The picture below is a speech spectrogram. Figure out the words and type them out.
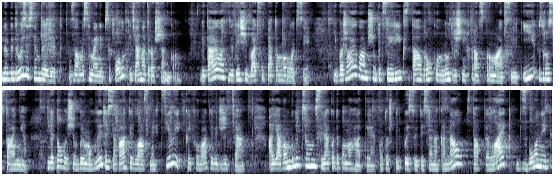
Любі друзі, всім привіт! З вами сімейний психолог Тетяна Дорошенко. Вітаю вас у 2025 році і бажаю вам, щоб цей рік став роком внутрішніх трансформацій і зростання для того, щоб ви могли досягати власних цілей і кайфувати від життя. А я вам буду в цьому всіляко допомагати. Отож, підписуйтеся на канал, ставте лайк, дзвоник.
